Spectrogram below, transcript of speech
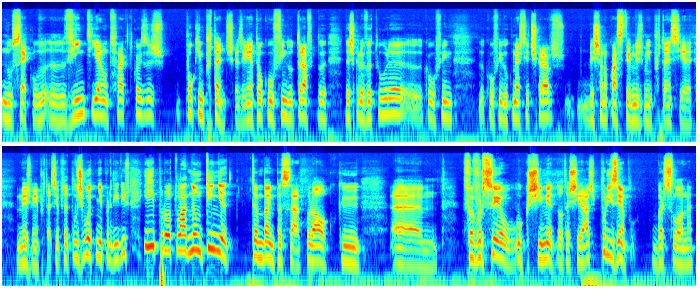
no século XX uh, e eram de facto coisas pouco importantes. Quer dizer, então com o fim do tráfico da escravatura, uh, com o fim com o fim do comércio de escravos, deixaram quase ter a mesma importância, a mesma importância. Portanto, Lisboa tinha perdido isso e, por outro lado, não tinha também passado por algo que uh, favoreceu o crescimento de outras cidades, por exemplo, Barcelona,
